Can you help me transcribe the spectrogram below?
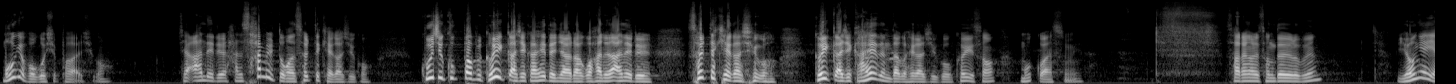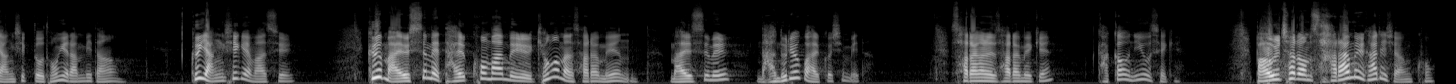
먹여보고 싶어가지고 제 아내를 한 3일 동안 설득해가지고 굳이 국밥을 거기까지 가야 되냐라고 하는 아내를 설득해가지고 거기까지 가야 된다고 해가지고 거기서 먹고 왔습니다. 사랑하는 성도 여러분, 영의 양식도 동일합니다. 그 양식의 맛을 그 말씀의 달콤함을 경험한 사람은 말씀을 나누려고 할 것입니다. 사랑하는 사람에게 가까운 이웃에게 바울처럼 사람을 가리지 않고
